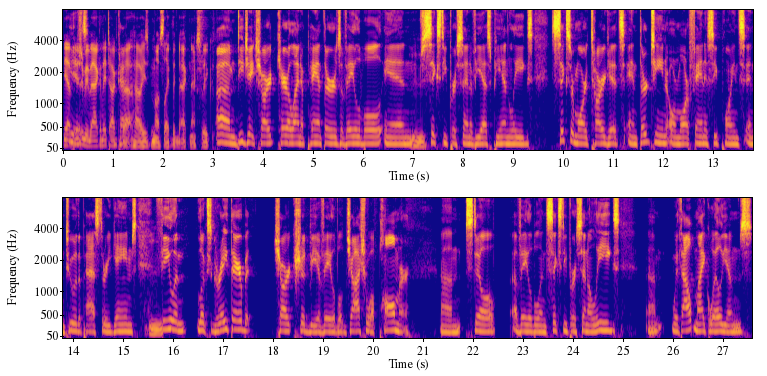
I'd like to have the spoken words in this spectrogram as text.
yep, He he, should be back. And they talked Okay. about how he's most likely back next week. Um, DJ Chark, Carolina Panthers, available in 60% of E ESPN leagues, six or more targets, and 13 or more fantasy points in two of the past three games. Thielen looks great there, but Chark should be available. Joshua Palmer, um, still available in 60% of leagues um, without Mike Williams,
